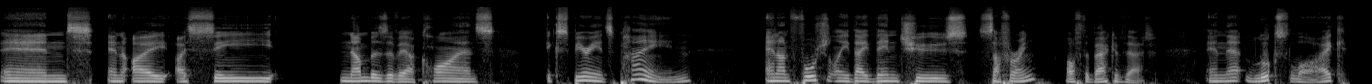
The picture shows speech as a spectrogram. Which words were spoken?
And and I I see numbers of our clients experience pain and unfortunately they then choose suffering off the back of that. And that looks like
